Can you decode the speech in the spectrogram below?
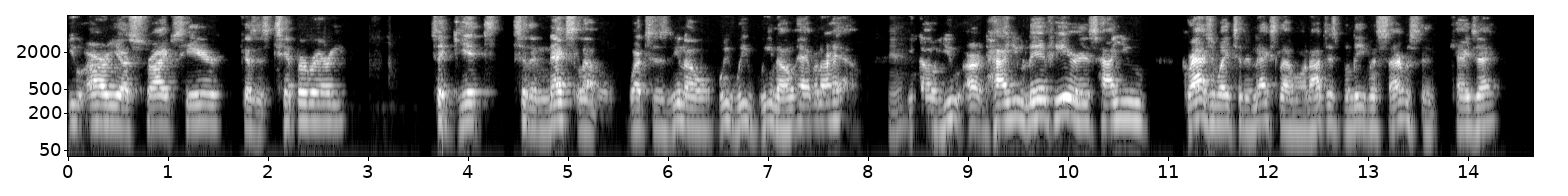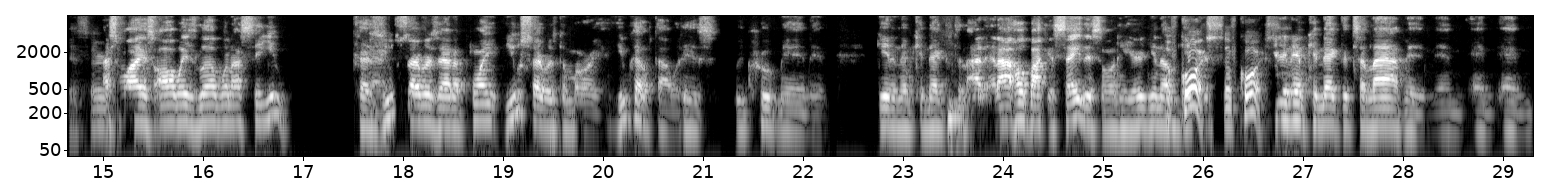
you earn your stripes here because it's temporary to get to the next level, which is you know we we we know having our hell. Yeah. You know, you earn how you live here is how you graduate to the next level, and I just believe in servicing, KJ. Yes, sir. That's why it's always love when I see you. Because you service at a point, you service Demarie. You helped out with his recruitment and getting them connected to and I hope I can say this on here, you know. Of course, of course. Getting him connected to Lavin and and and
